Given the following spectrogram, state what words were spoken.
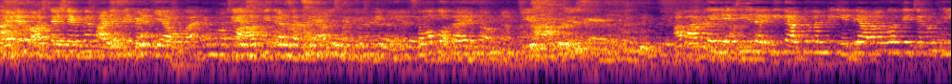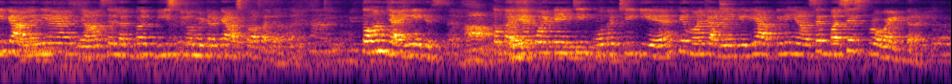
मैंने मास्टर शेफ में पार्टिसिपेट किया हुआ है तो आप भी कर सकते हैं उसमें कुछ भी नहीं है। शौक होता है इसका अपना। अब आपका ये चीज़ रहेगी कि आपके मन में ये भी आ रहा होगा कि चलो ठीक है आलनिया यहाँ से लगभग 20 किलोमीटर के आसपास आ जाता है। तो हम जाएँगे किस तरह? हाँ। तो करियर पॉइंट ने एक चीज़ बहुत अच्छी की है कि वहाँ जाने के लिए आपके लिए यहाँ से बसेस प्रोवाइड कराई है।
